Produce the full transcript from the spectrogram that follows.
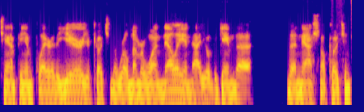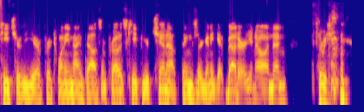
Champion Player of the Year. You're coaching the world number one Nelly, and now you've became the the national coach and teacher of the year for 29,000 pros. Keep your chin up. Things are going to get better, you know. And then three,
